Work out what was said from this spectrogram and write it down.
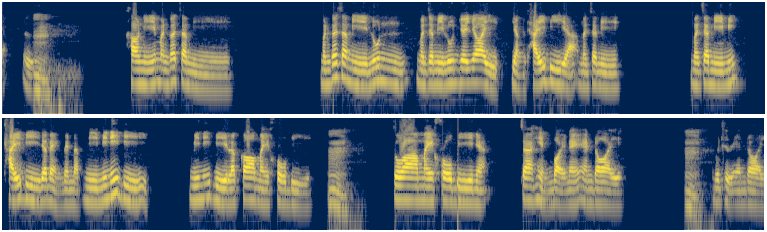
อะเออออืมคราวนี้มันก็จะมี มันก็จะมีรุ่น มันจะมีรุ่นย่อยๆอีกอย่าง Type B อะมันจะมี มันจะมีมิ Type B จะแบ่งเป็นแบบมีมินิ B อีกมินิ B แล้วก็ไมโคร B อืมตัวไมโคร B เนี่ย จะเห็นบ่อยใน Android อืมมือถือ Android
